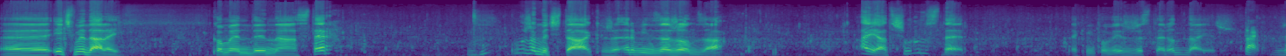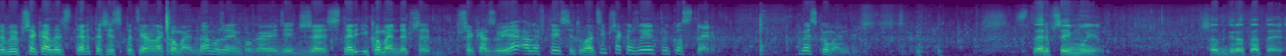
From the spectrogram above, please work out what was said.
E, idźmy dalej. Komendy na ster. Może być tak, że Erwin zarządza, a ja trzymam ster. Jak mi powiesz, że ster oddajesz. Tak, żeby przekazać ster też jest specjalna komenda. Możemy powiedzieć, że ster i komendę prze, przekazuje, ale w tej sytuacji przekazuje tylko ster. Bez komendy. Ster przejmuję. Shot grota też.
